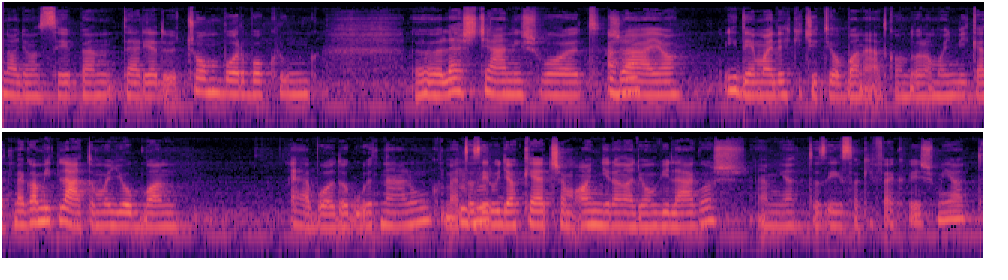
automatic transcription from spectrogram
nagyon szépen terjedő csomborbokrunk, lestyán is volt, Aha. zsája. Idén majd egy kicsit jobban átgondolom, hogy miket, meg amit látom, hogy jobban elboldogult nálunk, mert uh-huh. azért ugye a kert sem annyira nagyon világos, emiatt az északi fekvés miatt.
